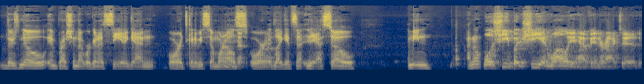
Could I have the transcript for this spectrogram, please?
there's no impression that we're going to see it again, or it's going to be somewhere else, or like it's not, yeah. So, I mean, I don't. Well, she, but she and Wally have interacted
